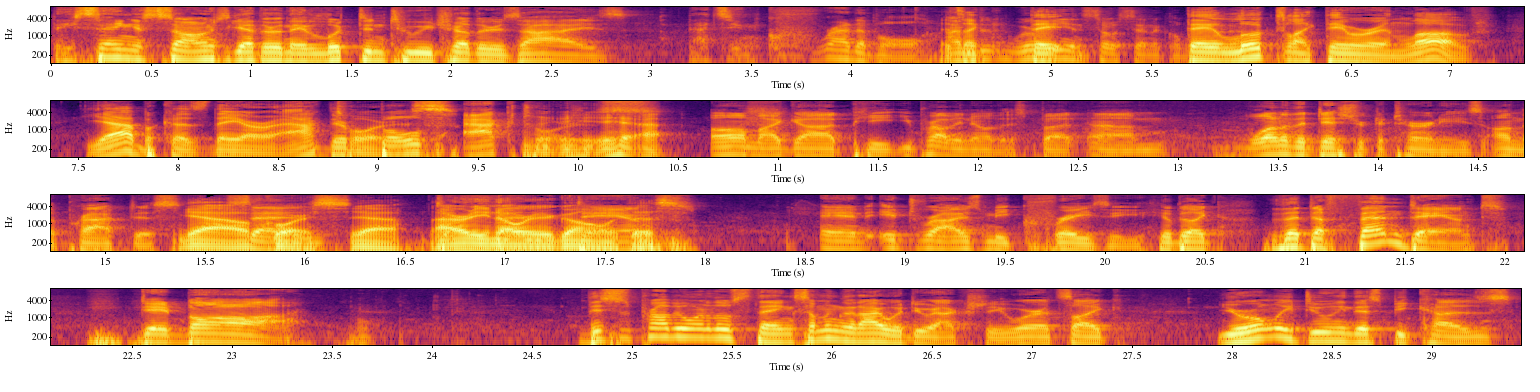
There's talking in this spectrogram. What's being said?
they sang a song together and they looked into each other's eyes. That's incredible. It's I'm- like we're they, being so cynical. They looked like they were in love. Yeah, because they are actors. They're both actors. Yeah. Oh my God, Pete, you probably know this, but um, one of the district attorneys on the practice. Yeah, of course. Yeah. I already know where you're going with this. And it drives me crazy. He'll be like, the defendant did blah. This is probably one of those things, something that I would do actually, where it's like, you're only doing this because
